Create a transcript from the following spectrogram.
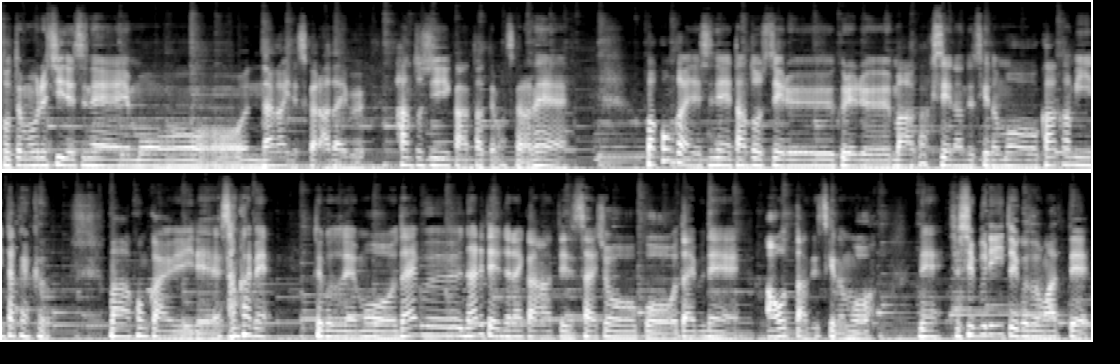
とっても嬉しいですね。もう、長いですから、だいぶ。半年間経ってますからね。まあ、今回ですね、担当している、くれる、まあ、学生なんですけども、川上拓也くん。まあ、今回で3回目ということで、もうだいぶ慣れてるんじゃないかなって最初、こう、だいぶね、煽ったんですけども、ね、久しぶりということもあって、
